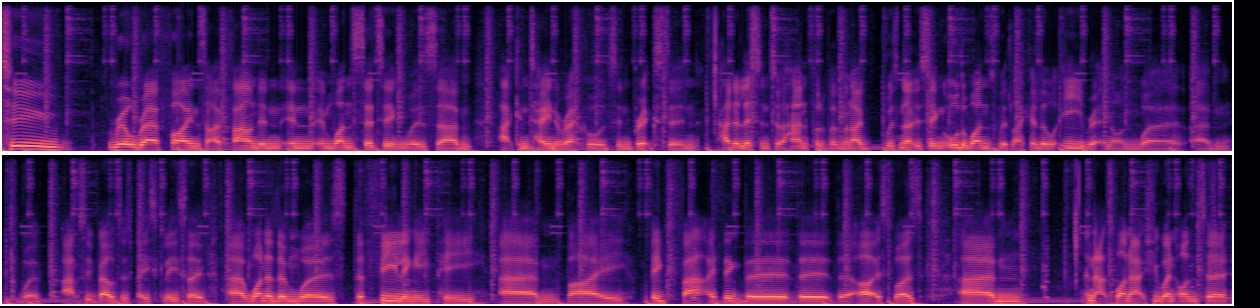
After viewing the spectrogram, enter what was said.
Two real rare finds that I found in, in, in one sitting was um, at Container Records in Brixton. Had a listen to a handful of them and I was noticing all the ones with like a little E written on were, um, were absolute belters basically. So uh, one of them was the Feeling EP um, by Big Fat, I think the, the, the artist was. And that's one I actually went on to,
